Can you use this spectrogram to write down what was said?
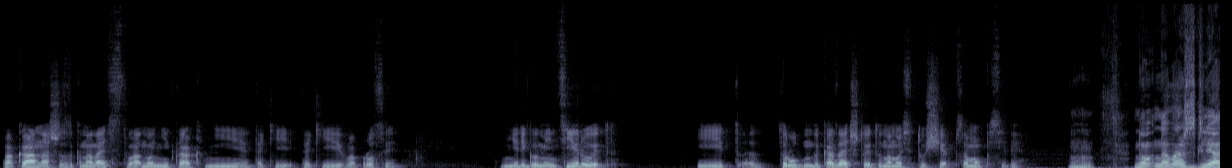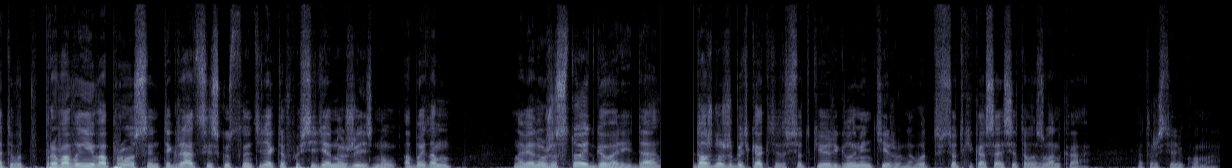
Пока наше законодательство, оно никак не такие, такие вопросы не регламентирует, и трудно доказать, что это наносит ущерб само по себе. Мгм. Но, на ваш взгляд, вот правовые вопросы интеграции искусственного интеллекта в повседневную жизнь, ну, об этом, наверное, уже стоит говорить, да? Должно же быть как-то это все-таки регламентировано. Вот все-таки касаясь этого звонка от Ростелекома.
